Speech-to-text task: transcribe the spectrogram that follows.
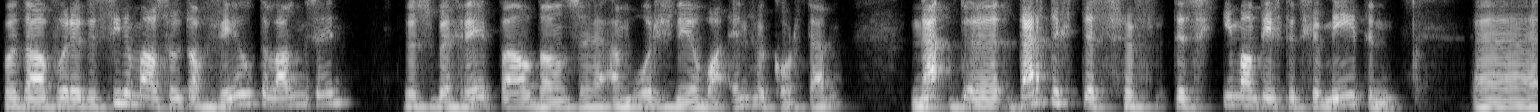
Wat voor de cinema zou dat veel te lang zijn. Dus begrijp wel dat ze hem origineel wat ingekort hebben. Na, de 30, het is, gef- het is, iemand heeft het gemeten. Eh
